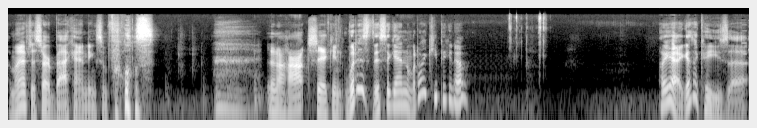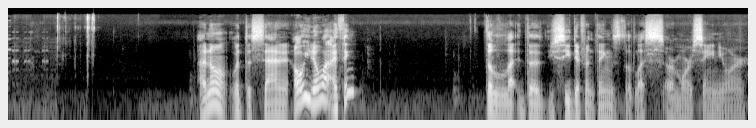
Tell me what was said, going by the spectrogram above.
I might have to start backhanding some fools. In a hot second. What is this again? What do I keep picking up? Oh yeah, I guess I could use that. I don't know what the san. Oh, you know what? I think the le- the you see different things, the less or more sane you are.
